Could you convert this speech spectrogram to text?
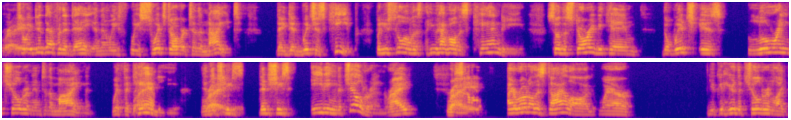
right. so we did that for the day and then we we switched over to the night they did Witches keep but you still have this you have all this candy so the story became the witch is luring children into the mine with the Right. candy and Right. then she's then she's eating the children right right. so I wrote all this dialogue where you can hear the children like,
